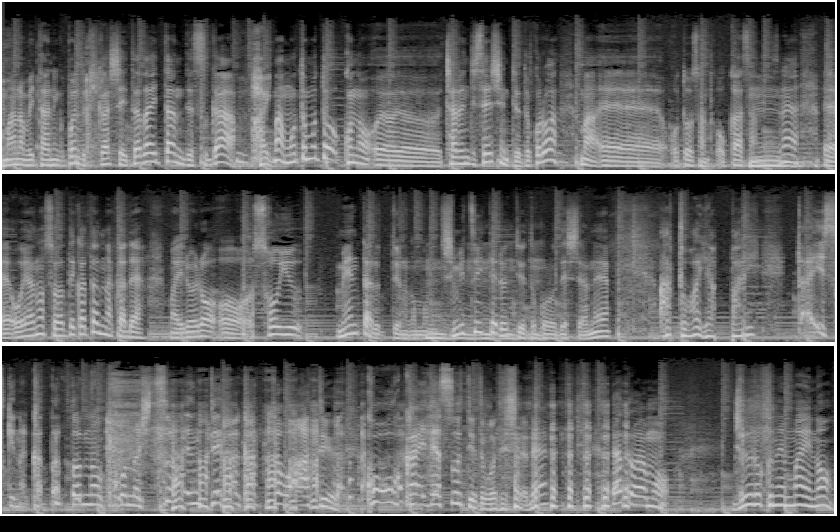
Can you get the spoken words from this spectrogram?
学びターニングポイント聞かせていただいたんですがはい。まあもともとこのえーチャレンジ精神というところはまあえーお父さんとかお母さんですね。えー親の育て方の中でまあいろいろおそういうメンタルっていうのがもう染みついてるっていうところでしたよね。あとはやっぱり大好きな方とのこの出演でかかったわっていう後悔ですっていうところでしたよね。あとはもう16年前の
